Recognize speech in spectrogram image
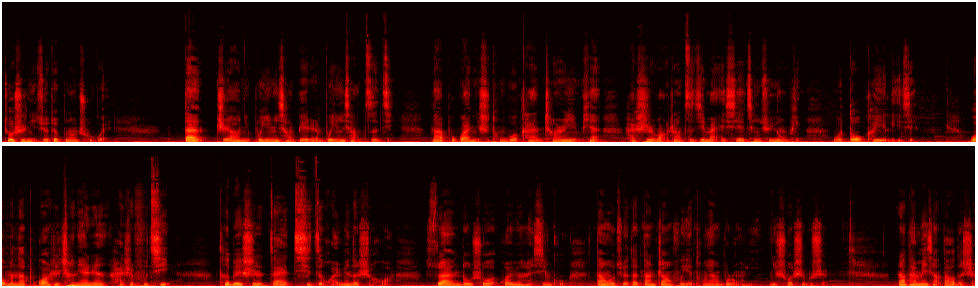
就是你绝对不能出轨，但只要你不影响别人，不影响自己，那不管你是通过看成人影片，还是网上自己买一些情趣用品，我都可以理解。我们呢，不光是成年人，还是夫妻。”特别是在妻子怀孕的时候啊，虽然都说怀孕很辛苦，但我觉得当丈夫也同样不容易。你说是不是？让她没想到的是，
